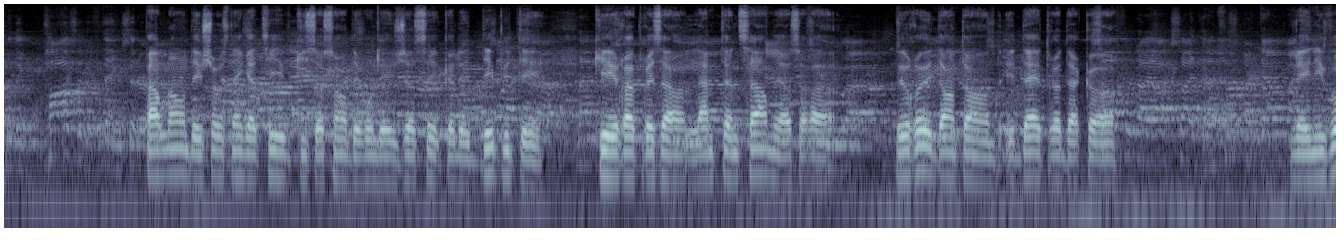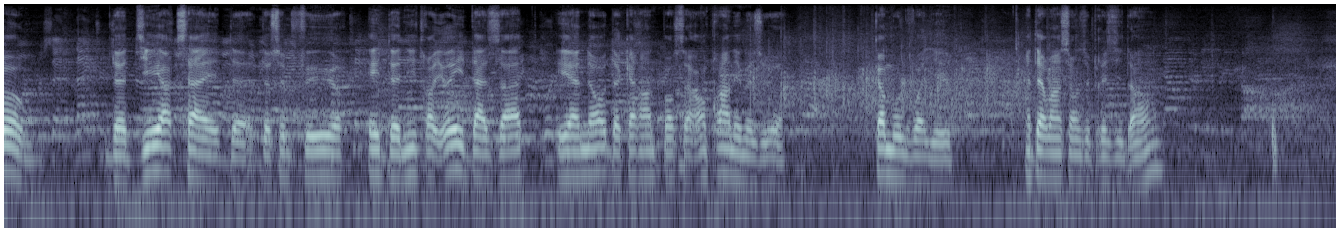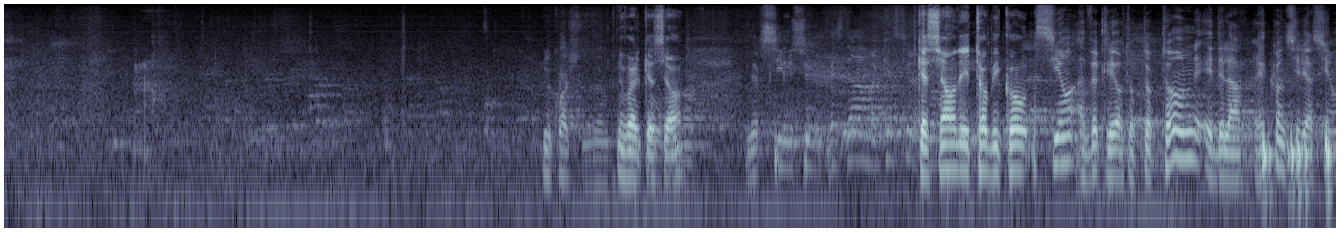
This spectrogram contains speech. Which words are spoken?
Parlons des choses négatives qui se sont déroulées. Je sais que le député qui représente Lambton Sarnia sera heureux d'entendre et d'être d'accord. Les niveaux de dioxyde de sulfure et de nitrogen et d'azote et un autre de 40% On prend des mesures, comme vous le voyez. Intervention du président. Nouvelle question. Merci, Monsieur le Président. Ma question, question des Tobico. avec les Autochtones et de la réconciliation,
